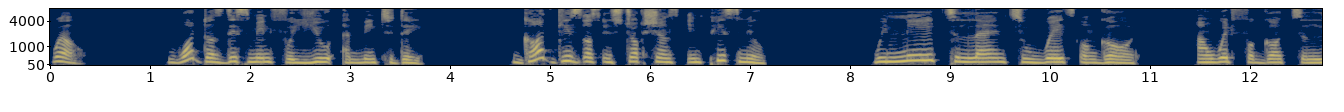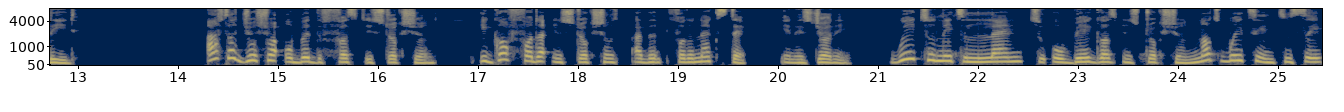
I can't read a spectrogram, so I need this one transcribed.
Well, what does this mean for you and me today? God gives us instructions in piecemeal we need to learn to wait on God and wait for God to lead. After Joshua obeyed the first instruction, he got further instructions the, for the next step in his journey. We too need to learn to obey God's instruction, not waiting to say,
